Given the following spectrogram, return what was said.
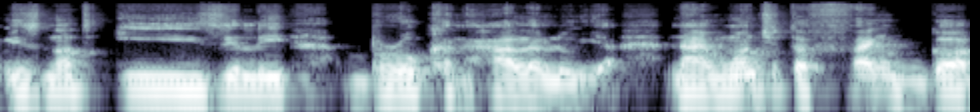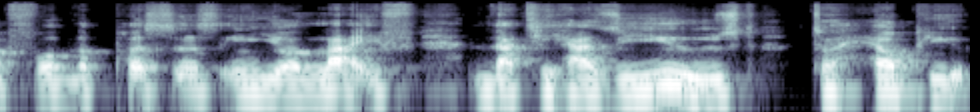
is not easily broken. Hallelujah. Now, I want you to thank God for the persons in your life that he has used to help you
